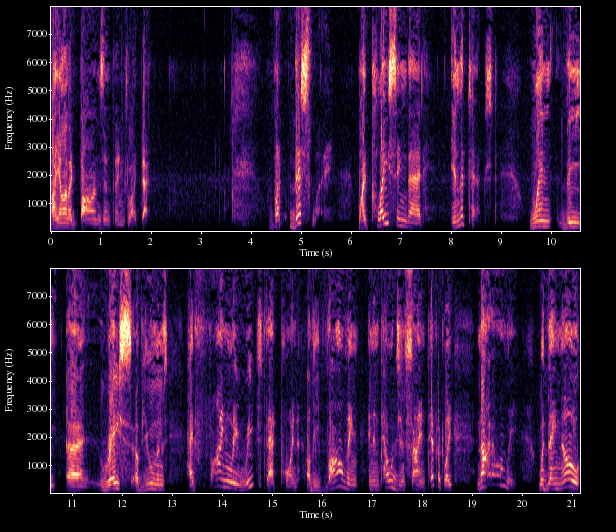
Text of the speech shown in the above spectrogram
ionic bonds and things like that. But this way, by placing that in the text, when the uh, race of humans had finally reached that point of evolving in intelligence scientifically, not only would they know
